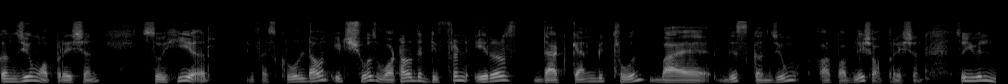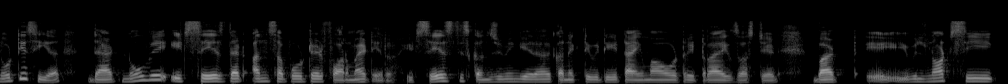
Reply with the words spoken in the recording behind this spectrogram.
consume operation so here if I scroll down it shows what are the different errors that can be thrown by this consume or publish operation. So you will notice here that no way it says that unsupported format error. It says this consuming error connectivity timeout retry exhausted but eh, you will not see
